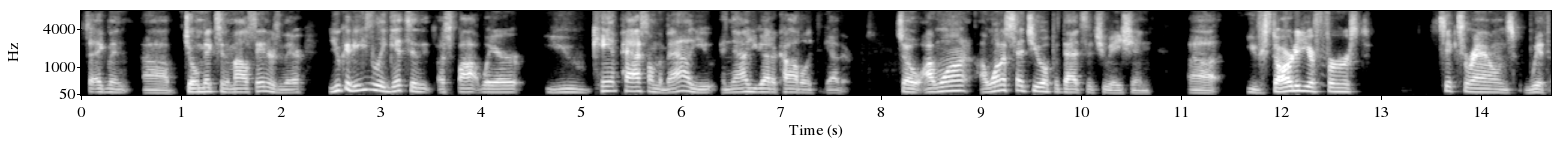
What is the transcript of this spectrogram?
segment, uh, Joe Mixon and Miles Sanders are there. You could easily get to a spot where you can't pass on the value, and now you got to cobble it together. So I want I want to set you up with that situation. Uh, you've started your first six rounds with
